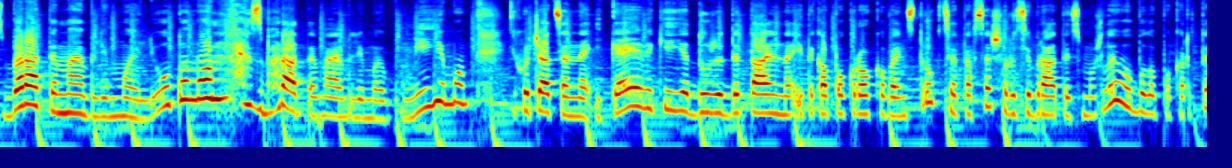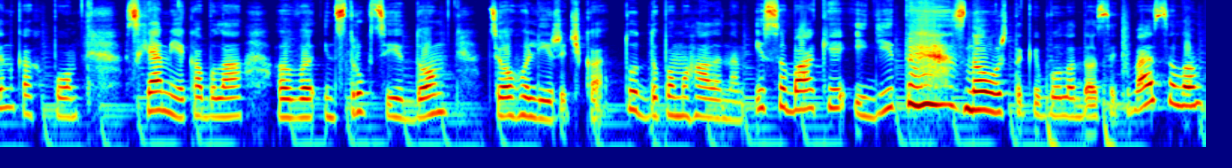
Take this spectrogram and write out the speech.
Збирати меблі ми любимо, збирати меблі ми вміємо. І хоча це не ікея, в якій є дуже детальна і така покрокова інструкція, та все ж розібратись можливо було по картинках, по схемі, яка була в інструкції до цього ліжечка. Тут допомагали нам і собаки, і діти. Знову ж таки було досить весело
